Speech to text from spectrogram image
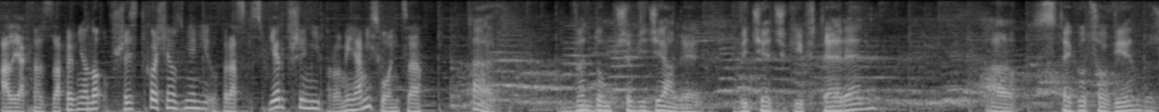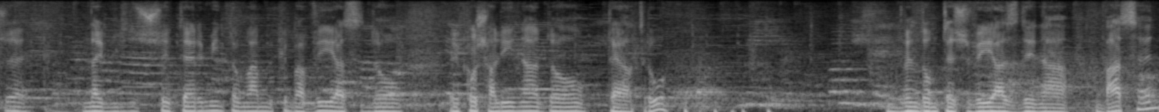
ale jak nas zapewniono, wszystko się zmieni wraz z pierwszymi promieniami słońca. Tak, będą przewidziane wycieczki w teren, a z tego co wiem, że najbliższy termin to mamy chyba wyjazd do y, Koszalina, do teatru. Będą też wyjazdy na basen.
